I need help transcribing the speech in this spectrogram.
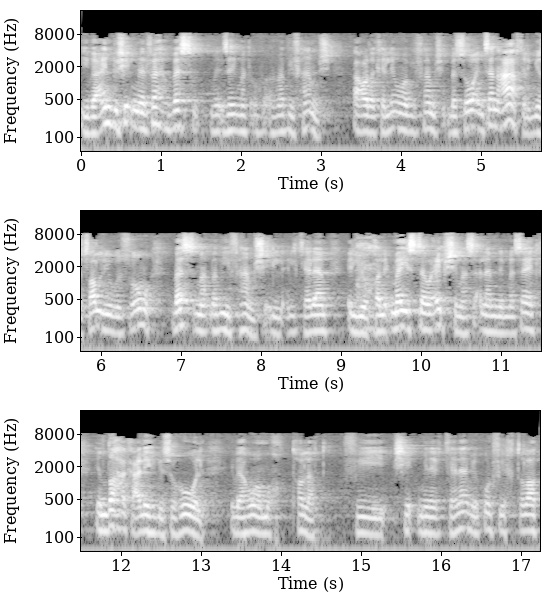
يبقى عنده شيء من الفهم بس زي ما ما بيفهمش. أقعد أكلمه ما بيفهمش. بس هو إنسان عاقل بيصلي وبيصوم بس ما, ما بيفهمش ال- الكلام اللي يقال. ما يستوعبش مسألة من المسائل ينضحك عليه بسهولة. يبقى هو مختلط. في شيء من الكلام يكون في اختلاط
